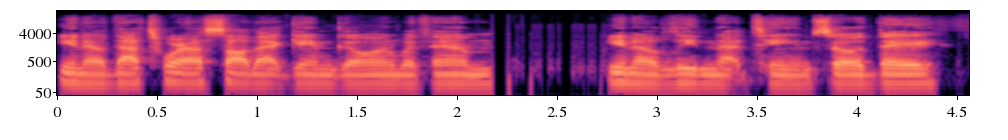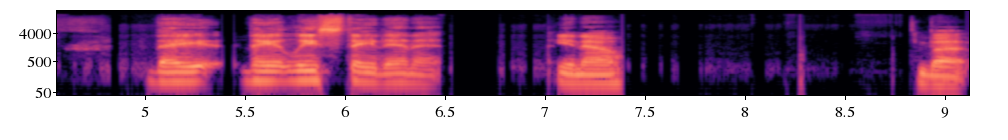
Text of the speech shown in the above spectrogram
You know, that's where I saw that game going with him. You know, leading that team. So they they they at least stayed in it. You know, but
